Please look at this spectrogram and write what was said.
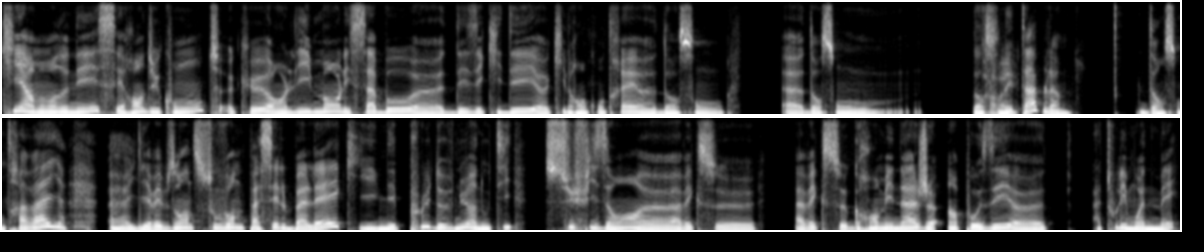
qui à un moment donné s'est rendu compte que en limant les sabots des équidés qu'il rencontrait dans son dans son dans son étable dans son travail, il y avait besoin souvent de passer le balai qui n'est plus devenu un outil suffisant avec, ce, avec ce grand ménage imposé à tous les mois de mai.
